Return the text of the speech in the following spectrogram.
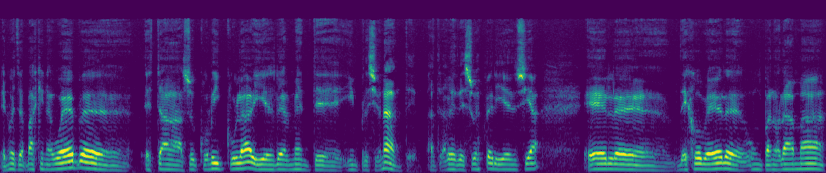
En nuestra página web eh, está su currícula y es realmente impresionante. A través de su experiencia, él eh, dejó ver un panorama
